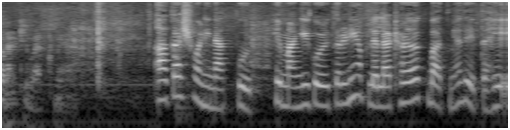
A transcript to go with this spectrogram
मराठी बातम्या. आकाशवाणी नागपूर हे मांगी कुलकर्णी आपल्याला ठळक बातम्या देत आहे.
